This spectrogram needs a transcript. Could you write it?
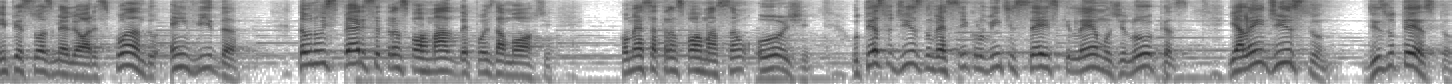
em pessoas melhores. Quando? Em vida. Então não espere ser transformado depois da morte. Comece a transformação hoje. O texto diz no versículo 26 que lemos de Lucas, e além disso, diz o texto,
